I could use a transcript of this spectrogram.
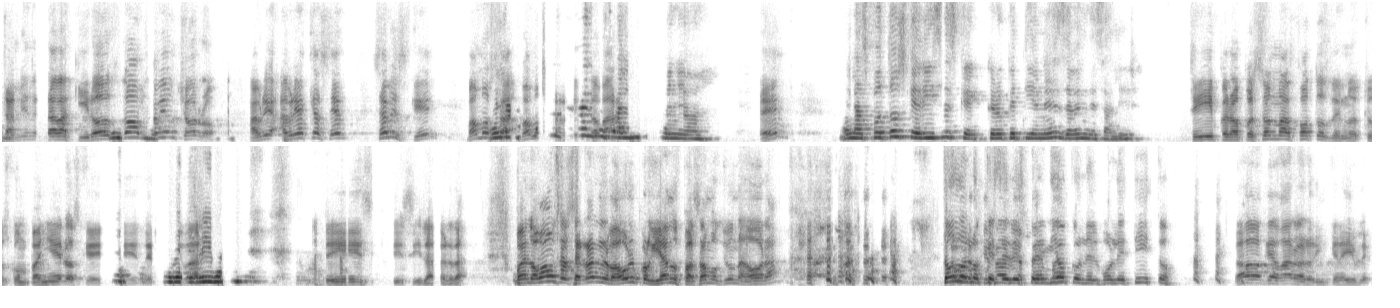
también estaba Quirós. No, pues había un chorro. Habría, habría que hacer, ¿sabes qué? Vamos a, vamos a. ¿eh? En las fotos que dices que creo que tienes deben de salir. Sí, pero pues son más fotos de nuestros compañeros que, de- De arriba. Sí, sí, sí, sí, la verdad. Bueno, vamos a cerrar el baúl porque ya nos pasamos de una hora. Todo lo que que no se tema. con el boletito. Oh, qué bárbaro, increíble.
